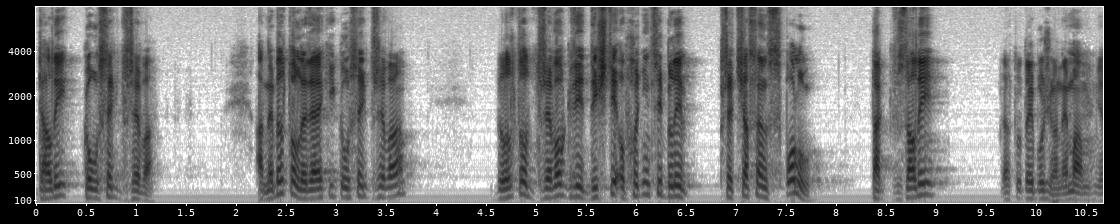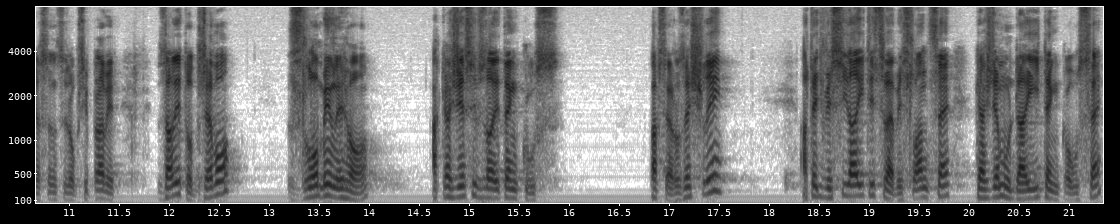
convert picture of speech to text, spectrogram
dali kousek dřeva. A nebyl to ledajaký kousek dřeva, bylo to dřevo, kdy když ti obchodníci byli před časem spolu, tak vzali, já to tady božího nemám, měl jsem si to připravit, vzali to dřevo, zlomili ho a každý si vzali ten kus. Pak se rozešli a teď vysílají ty své vyslance, každému dají ten kousek.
